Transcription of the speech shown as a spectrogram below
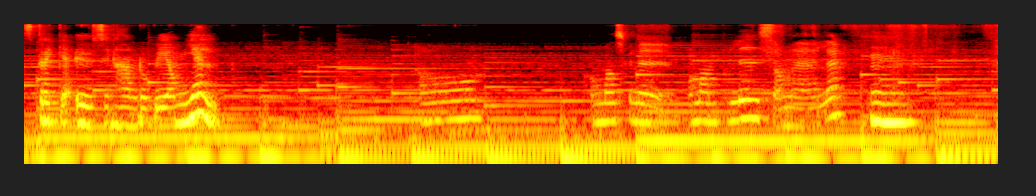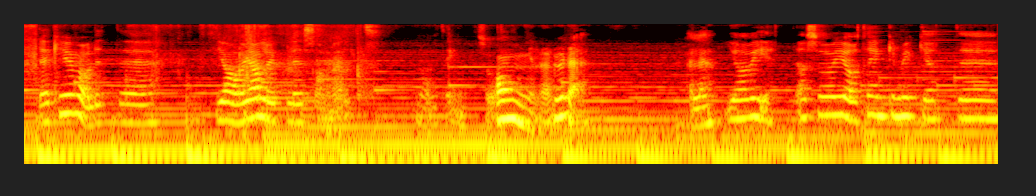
sträcka ut sin hand och be om hjälp? Ja. Om man skulle, om man polisanmäler. Mm. Det kan ju vara lite, jag har ju aldrig polisanmält någonting så. Ångrar du det? Eller? Jag vet, alltså jag tänker mycket att eh,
